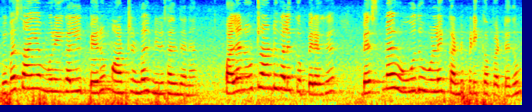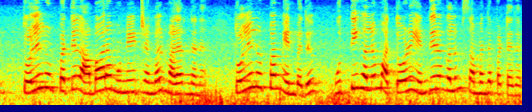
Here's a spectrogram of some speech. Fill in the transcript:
விவசாய முறைகளில் பெரும் மாற்றங்கள் நிகழ்ந்தன. பல நூற்றாண்டுகளுக்குப் பிறகு பெஸ்மர் ஊது உலை கண்டுபிடிக்கப்பட்டதும் தொழில்நுட்பத்தில் அபார முன்னேற்றங்கள் மலர்ந்தன. தொழில்நுட்பம் என்பது உத்திகளும் அத்தோடு எந்திரங்களும் சம்பந்தப்பட்டது.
